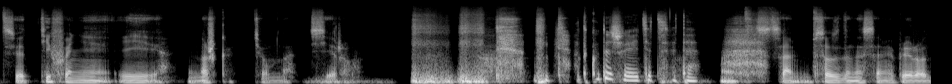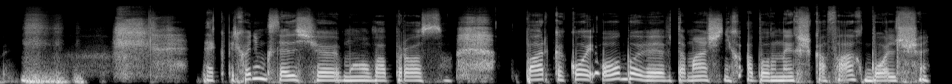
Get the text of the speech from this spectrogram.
цвет Тифани и немножко темно-серого. Откуда же эти цвета? Сами, созданы сами природой. Так, переходим к следующему вопросу. Пар какой обуви в домашних обувных шкафах больше?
